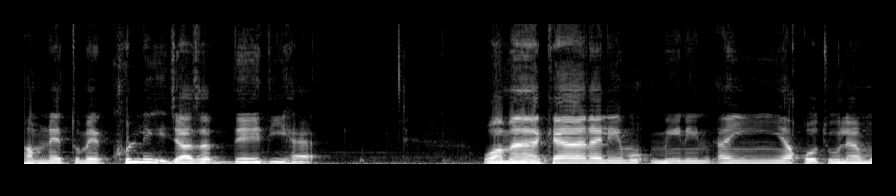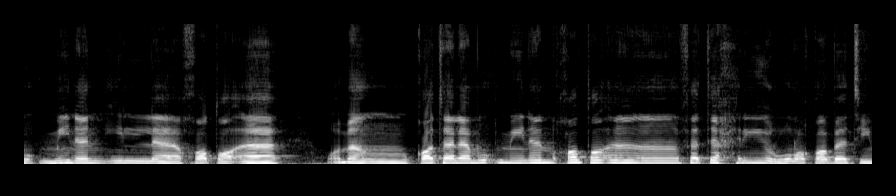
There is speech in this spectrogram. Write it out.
ہم نے تمہیں کھلی اجازت دے دی ہے۔ وما كان لمؤمن أن يقتل مؤمنا إلا خطأ ومن قتل مؤمنا خطأ فتحرير رقبة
